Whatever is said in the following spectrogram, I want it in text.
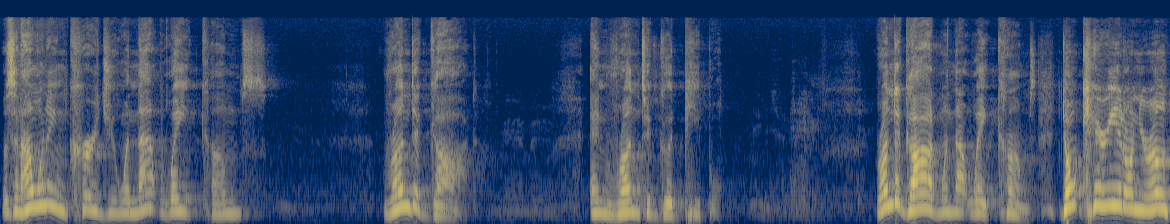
Listen, I want to encourage you when that weight comes, run to God and run to good people. Run to God when that weight comes. Don't carry it on your own.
